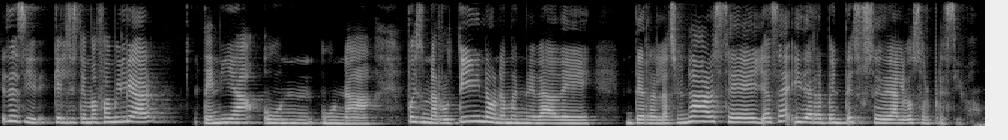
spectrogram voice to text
es decir, que el sistema familiar tenía un, una, pues una rutina, una manera de, de relacionarse, ya sea, y de repente sucede algo sorpresivo.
